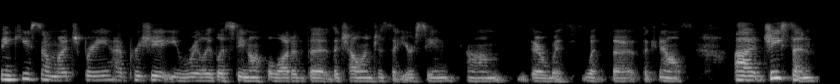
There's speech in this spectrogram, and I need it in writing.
Thank you so much, Bree. I appreciate you really listing off a lot of the, the challenges that you're seeing um, there with, with the, the canals. Uh, Jason.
